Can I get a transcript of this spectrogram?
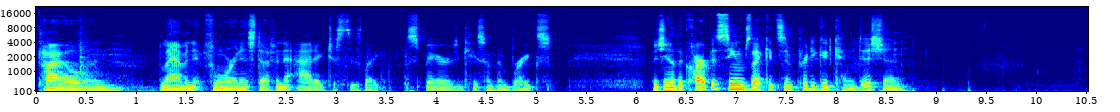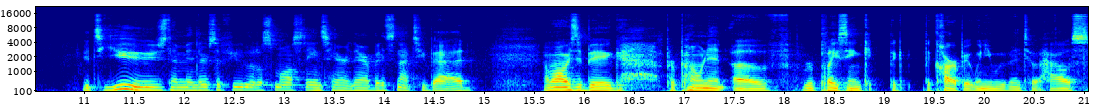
tile and laminate flooring and stuff in the attic just as like spares in case something breaks. But you know, the carpet seems like it's in pretty good condition. It's used. I mean, there's a few little small stains here and there, but it's not too bad. I'm always a big proponent of replacing the, the carpet when you move into a house.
